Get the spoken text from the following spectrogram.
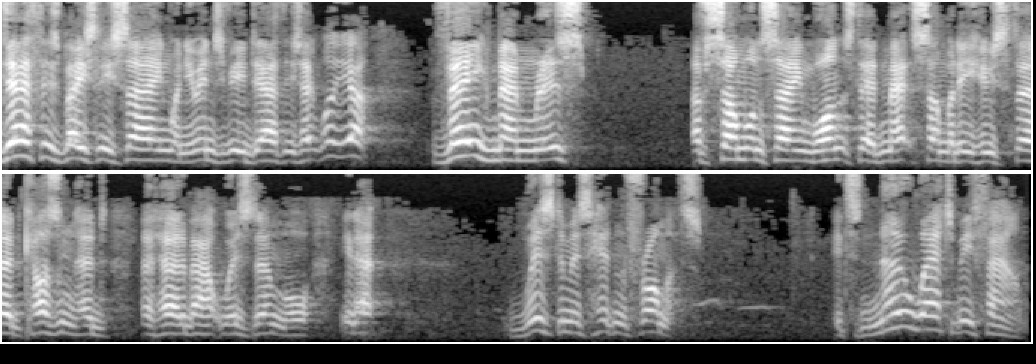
death is basically saying, when you interview death, you say, well, yeah, vague memories of someone saying once they'd met somebody whose third cousin had, had heard about wisdom, or, you know, wisdom is hidden from us. It's nowhere to be found,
